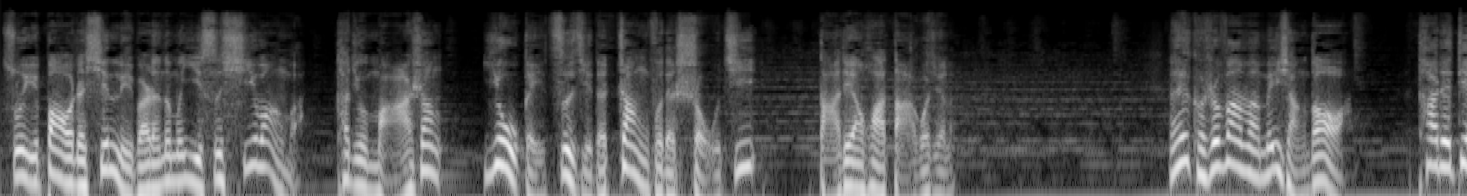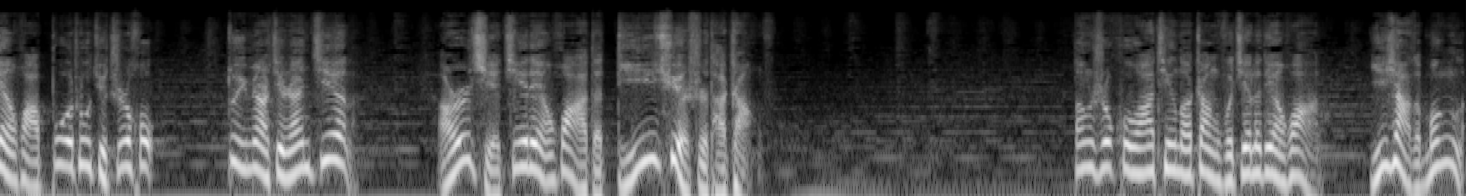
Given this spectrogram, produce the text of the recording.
所以抱着心里边的那么一丝希望吧。她就马上又给自己的丈夫的手机打电话打过去了。哎，可是万万没想到啊，她这电话拨出去之后，对面竟然接了，而且接电话的的确是她丈夫。当时库娃听到丈夫接了电话了，一下子懵了，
